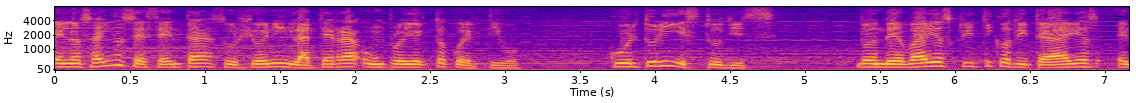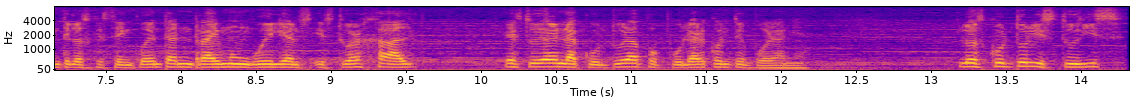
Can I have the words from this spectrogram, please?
En los años 60 surgió en Inglaterra un proyecto colectivo, Culture Studies, donde varios críticos literarios, entre los que se encuentran Raymond Williams y Stuart Hall, estudian la cultura popular contemporánea. Los Culture Studies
